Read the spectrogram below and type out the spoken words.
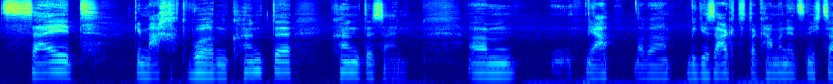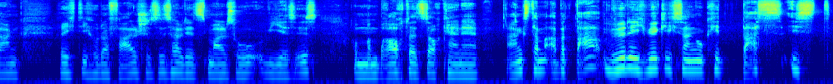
Zeit gemacht wurden. Könnte, könnte sein. Ähm, ja, aber wie gesagt, da kann man jetzt nicht sagen, richtig oder falsch. Es ist halt jetzt mal so, wie es ist. Und man braucht jetzt auch keine Angst haben. Aber da würde ich wirklich sagen, okay, das ist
